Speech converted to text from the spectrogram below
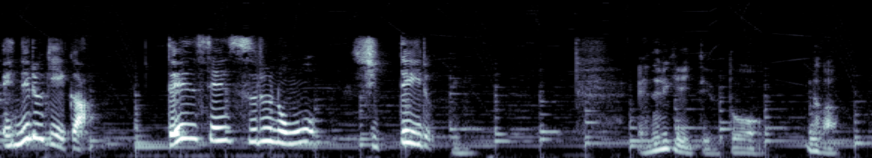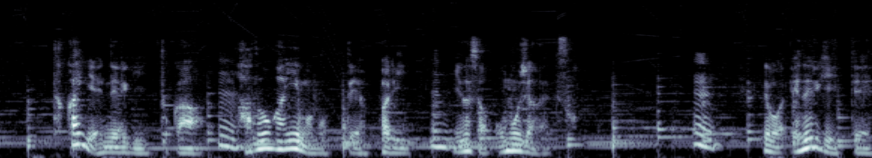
エネルギーが伝染するのを知っている。エネルギーっていうとなんか高いエネルギーとか、うん。波動がいいものってやっぱりうん。皆さん思うじゃないですか。うん。でもエネルギーって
